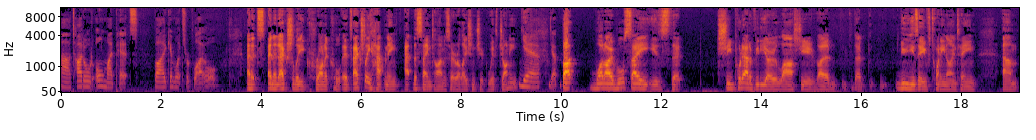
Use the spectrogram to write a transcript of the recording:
uh, titled All My Pets by Gimlet's Reply All. and it's and it actually chronicle it's actually happening at the same time as her relationship with johnny Yeah, yep. But what I will say is that she put out a video last year, uh, the New Year's Eve 2019, um,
